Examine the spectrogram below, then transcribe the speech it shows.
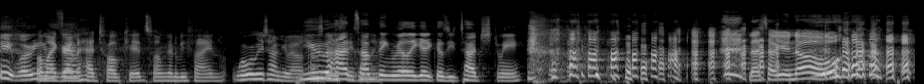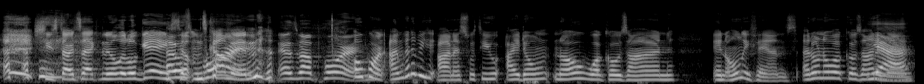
Wait, what were you But my grandma had 12 kids, so I'm gonna be fine. What were we talking about? You had say something really good because you touched me. That's how you know. she starts acting a little gay. That Something's coming. It was about porn. Oh, porn. I'm gonna be honest with you. I don't know what goes on in OnlyFans. I don't know what goes on Yeah. in there.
